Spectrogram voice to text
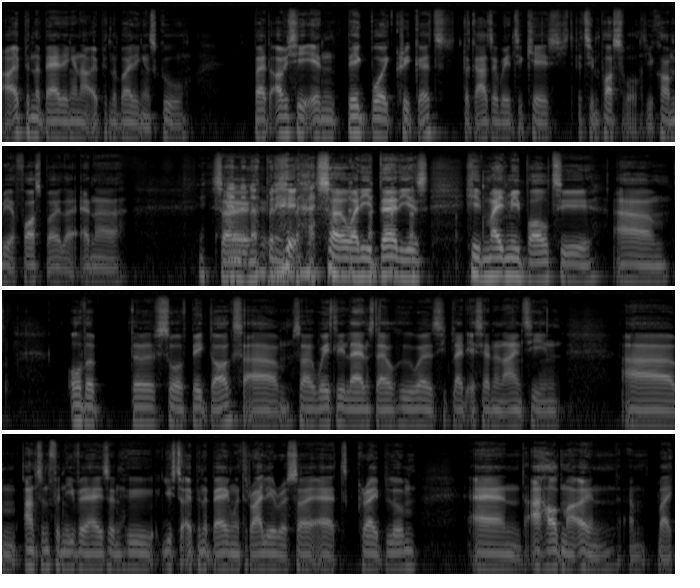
I open the batting and I open the bowling in school. But obviously, in big boy cricket, the guys that went to KS, it's impossible. You can't be a fast bowler and a so, And an opening bat. so what he did is he made me bowl to um, all the the sort of big dogs. Um, so Wesley Lansdale, who was he played SN 19. Um, Anton van Nieuwenhuizen, who used to open the batting with Rilee Rossouw at Grey Bloem, and I held my own. Um, like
